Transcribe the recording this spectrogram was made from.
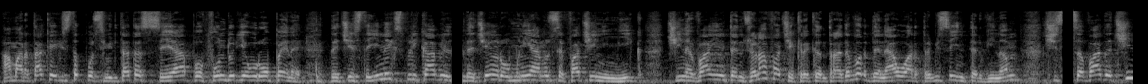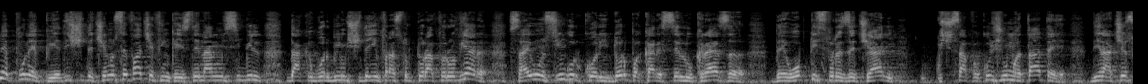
Am arătat că există posibilitatea să se ia pe fonduri europene. Deci este inexplicabil de ce în România nu se face nimic. Cineva intenționa face, cred că într-adevăr DNA-ul ar trebui să intervină și să vadă cine pune piedici și de ce nu se face, fiindcă este inadmisibil dacă vorbim și de infrastructura feroviară. Să ai un singur coridor pe care se lucrează de 18 ani și s-a făcut jumătate din acest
